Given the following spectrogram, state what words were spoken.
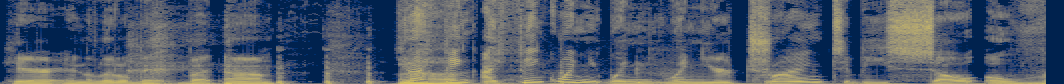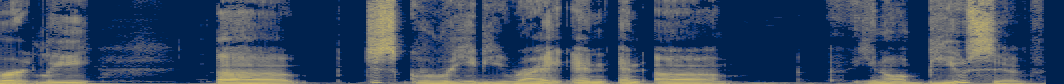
here in a little bit, but um, you know, I think I think when when when you're trying to be so overtly, uh, just greedy, right, and and uh, you know, abusive,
